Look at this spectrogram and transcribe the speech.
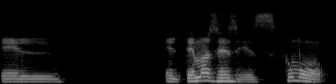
El, el tema es ese, es como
